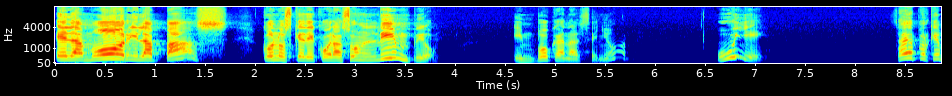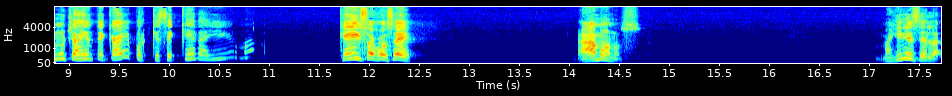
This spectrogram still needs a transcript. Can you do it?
el amor y la paz con los que de corazón limpio invocan al Señor. Huye. ¿Sabe por qué mucha gente cae? Porque se queda ahí, hermano. ¿Qué hizo José? Vámonos. Imagínense la,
